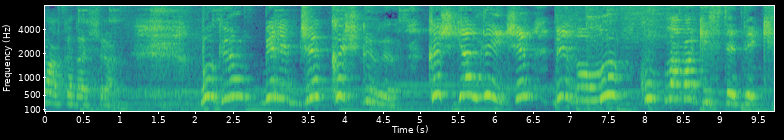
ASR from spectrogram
arkadaşlar. Bugün birinci kış günü. Kış geldiği için biz onu kutlamak istedik.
